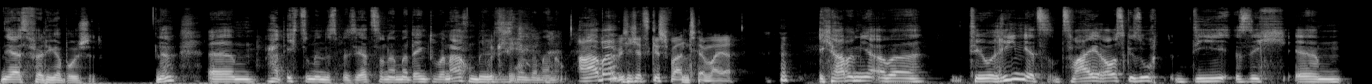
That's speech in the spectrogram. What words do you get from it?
nee, ist völliger Bullshit. Ne? Ähm, hat ich zumindest bis jetzt, sondern man denkt drüber nach und bildet sich Okay. dann seine Meinung. da Aber bin ich jetzt gespannt, Herr Meier. ich habe mir aber Theorien jetzt zwei rausgesucht, die sich ähm,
